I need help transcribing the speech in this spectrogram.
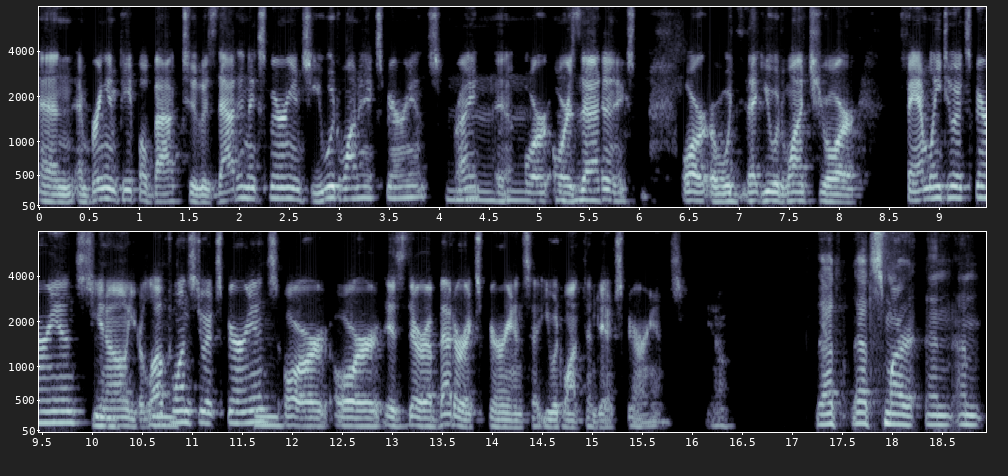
and and bringing people back to is that an experience you would want to experience right mm-hmm. or or is that an ex- or or would that you would want your family to experience you mm-hmm. know your loved mm-hmm. ones to experience mm-hmm. or or is there a better experience that you would want them to experience you know that that's smart and i'm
